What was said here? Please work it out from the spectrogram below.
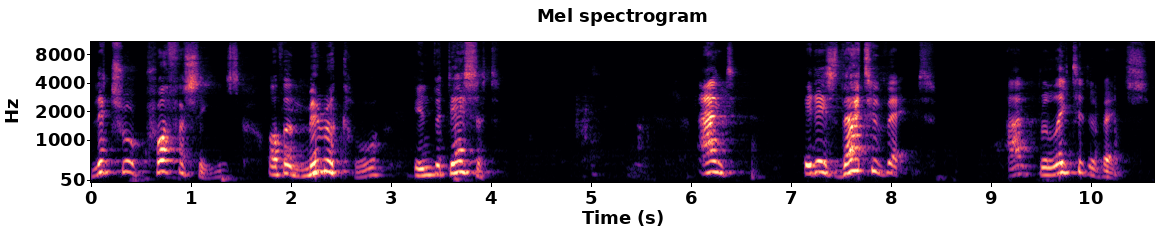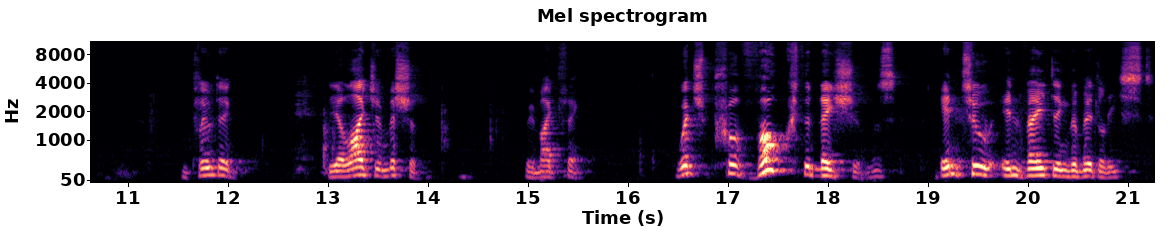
literal prophecies of a miracle in the desert. And it is that event and related events, including the Elijah mission, we might think, which provoke the nations into invading the Middle East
